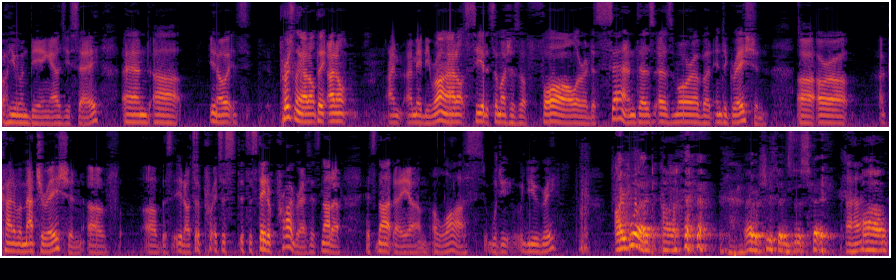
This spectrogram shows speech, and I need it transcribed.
a human being, as you say. And uh, you know, it's personally, I don't think I don't. I'm, I may be wrong. I don't see it so much as a fall or a descent as as more of an integration uh, or a, a kind of a maturation of of this. You know, it's a it's a it's a state of progress. It's not a it's not a um, a loss. Would you would you agree? I would. Uh, I have a few things to say. Uh-huh. Um,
